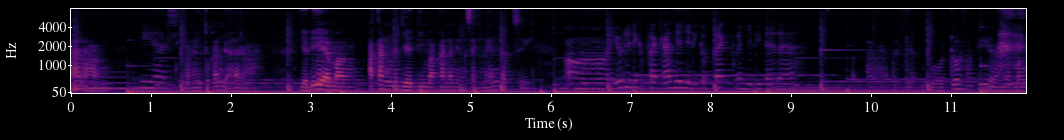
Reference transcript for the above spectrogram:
haram iya sih karena itu kan darah. Jadi emang akan menjadi makanan yang segmented sih. Oh yaudah dikeprek aja jadi geprek bukan jadi darah. Ah, agak bodoh tapi ya emang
